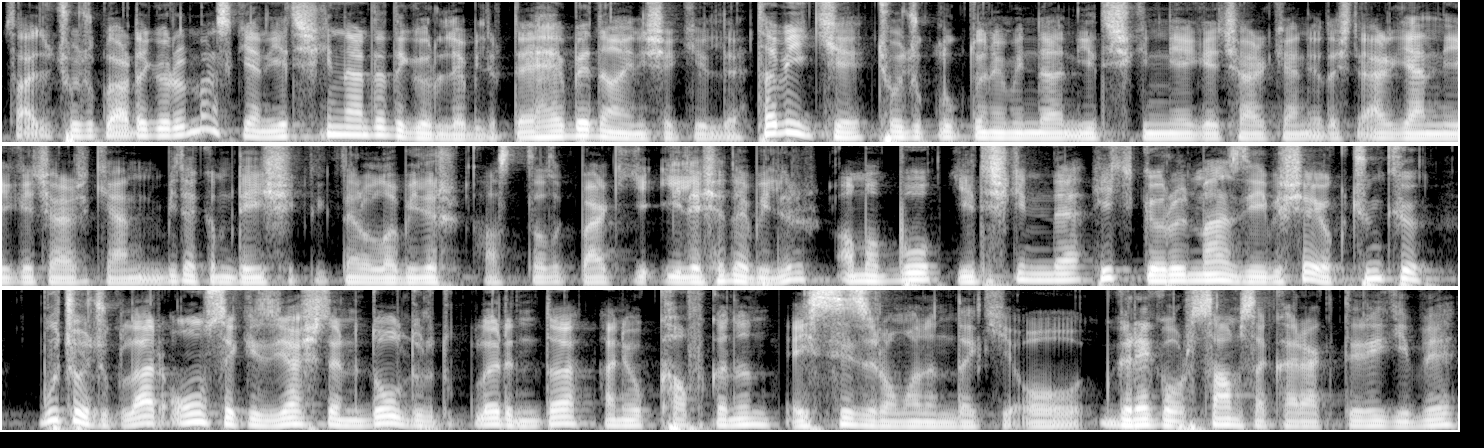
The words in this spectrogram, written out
Sadece çocuklarda görülmez ki yani yetişkinlerde de görülebilir. DHB de aynı şekilde. Tabii ki çocukluk döneminden yetişkinliğe geçerken ya da işte ergenliğe geçerken bir takım değişiklikler olabilir. Hastalık belki iyileşebilir ama bu yetişkinde hiç görülmez diye bir şey yok. Çünkü bu çocuklar 18 yaşlarını doldurduklarında hani o Kafka'nın eşsiz romanındaki o Gregor Samsa karakteri gibi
